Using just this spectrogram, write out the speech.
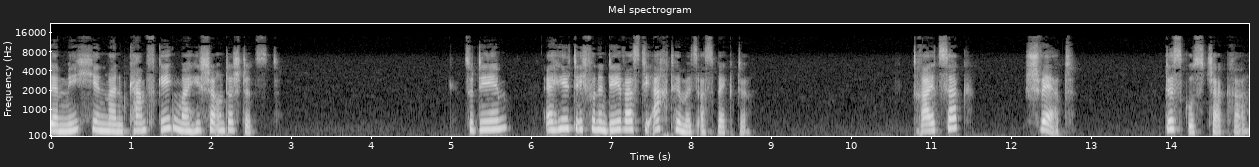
der mich in meinem Kampf gegen Mahisha unterstützt. Zudem erhielte ich von den Devas die acht Himmelsaspekte. Dreizack, Schwert, Diskuschakra,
